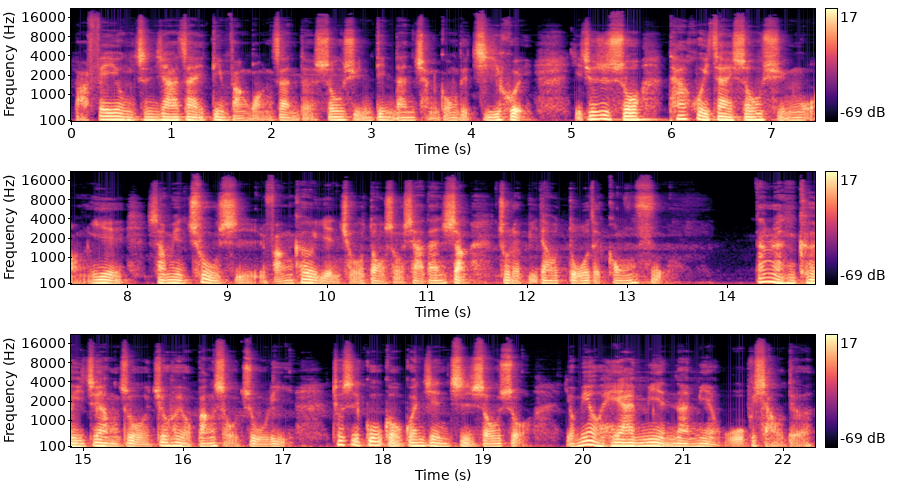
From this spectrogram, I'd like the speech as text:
把费用增加在订房网站的搜寻订单成功的机会。也就是说，他会在搜寻网页上面促使房客眼球动手下单上做了比较多的功夫。当然可以这样做，就会有帮手助力，就是 Google 关键字搜索有没有黑暗面那面，我不晓得。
